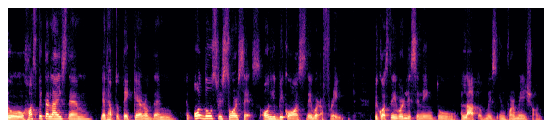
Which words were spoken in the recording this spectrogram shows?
to hospitalize them. They'd have to take care of them, and all those resources only because they were afraid, because they were listening to a lot of misinformation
